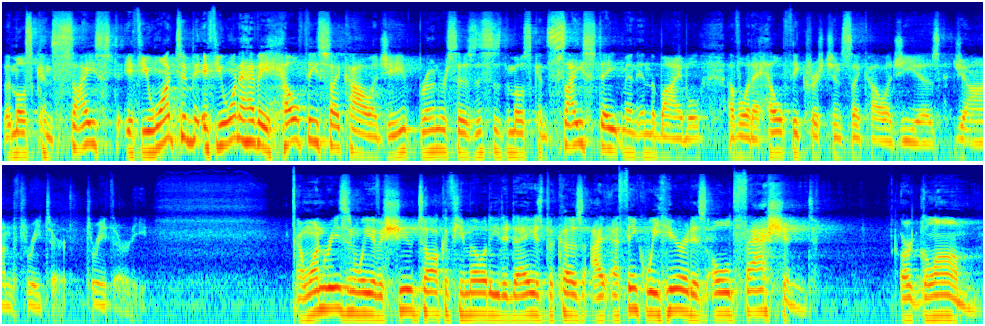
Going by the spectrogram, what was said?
the most concise if you want to be, if you want to have a healthy psychology bruner says this is the most concise statement in the bible of what a healthy christian psychology is john 3 3.30 and one reason we have eschewed talk of humility today is because I, I think we hear it as old-fashioned or glum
